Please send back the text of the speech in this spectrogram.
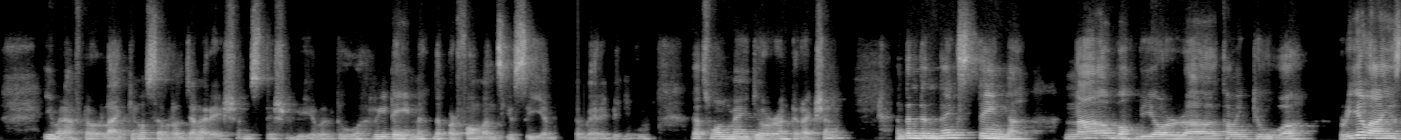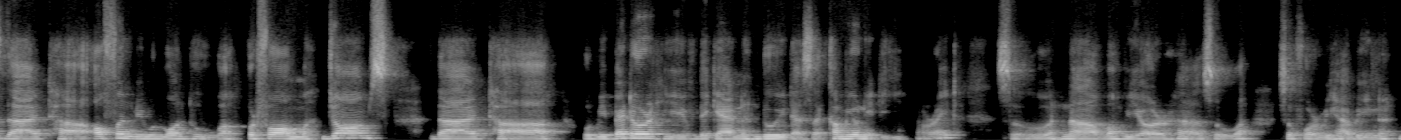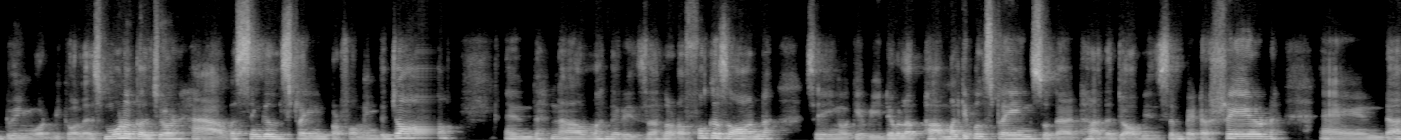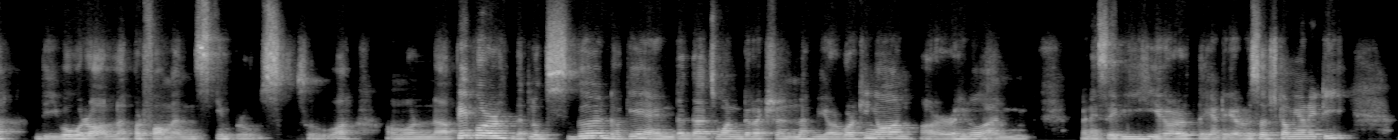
Even after like, you know, several generations, they should be able to retain the performance you see at the very beginning. That's one major direction. And then the next thing, now we are uh, coming to realize that uh, often we would want to uh, perform jobs that uh, would be better if they can do it as a community all right so now we are uh, so so far we have been doing what we call as monoculture have a single strain performing the job and now there is a lot of focus on saying, okay, we develop uh, multiple strains so that uh, the job is better shared and uh, the overall performance improves. So uh, on uh, paper that looks good okay and that's one direction we are working on or you know i'm when i say we here the entire research community.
